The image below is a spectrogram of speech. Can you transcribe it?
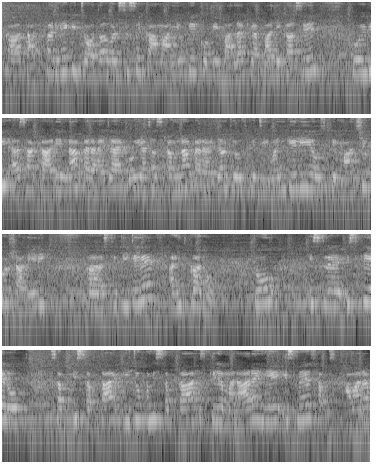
का तात्पर्य है कि 14 वर्ष से कम आयु के कोई भी बालक या बालिका से कोई भी ऐसा कार्य ना कराया जाए, कोई ऐसा श्रम ना कराया जाए जो उसके जीवन के लिए, उसके मानसिक और शारीरिक स्थिति के लिए अहितकर हो। तो इसलिए इसके रोक सब इस सप्ताह, ये जो हम इस सप्ताह इसके लिए मना रहे हैं, इसमें सब, हमारा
